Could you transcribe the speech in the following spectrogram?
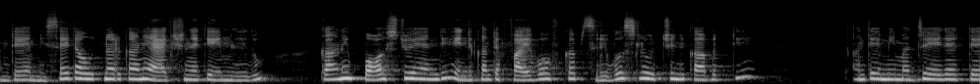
అంటే మిస్ అయితే అవుతున్నారు కానీ యాక్షన్ అయితే ఏం లేదు. కానీ పాజిటివ్ అయింది ఎందుకంటే ఫైవ్ ఆఫ్ కప్స్ రివర్స్లో వచ్చింది కాబట్టి అంటే మీ మధ్య ఏదైతే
